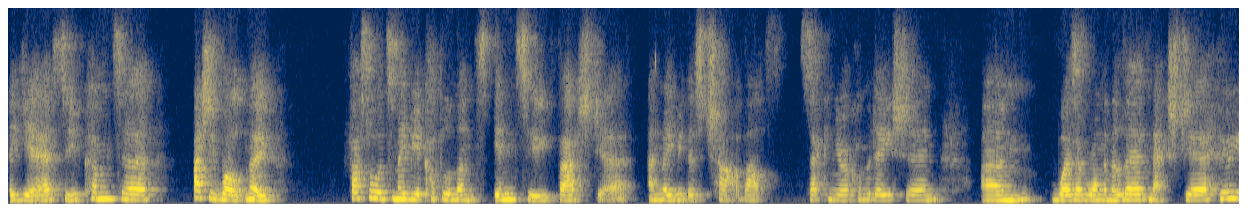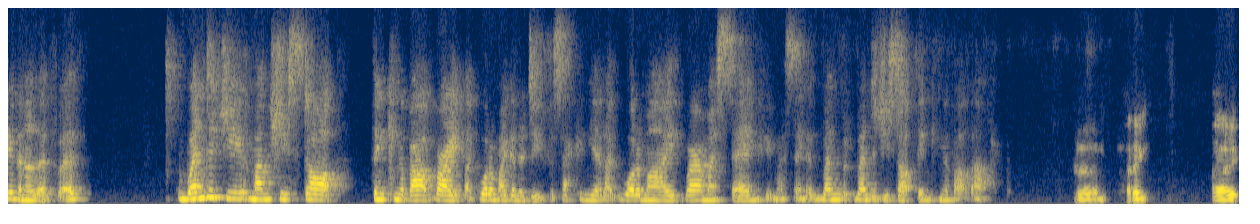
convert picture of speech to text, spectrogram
a year, so you've come to actually, well, no, fast forward to maybe a couple of months into first year, and maybe this chat about second year accommodation. Um, where's everyone going to live next year? Who you're going to live with? When did you manage to start thinking about right like what am i going to do for second year like what am i where am i staying who am i staying with when when did you start thinking about that um, i think i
